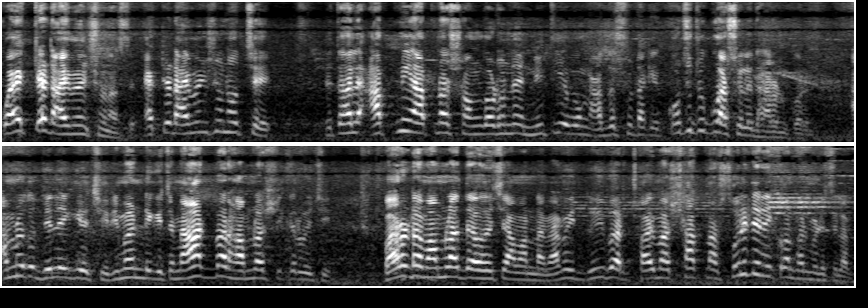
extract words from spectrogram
কয়েকটা ডাইমেনশন আছে। একটা ডাইমেনশন হচ্ছে যে তাহলে আপনি আপনার সংগঠনের নীতি এবং আদর্শটাকে কতটুকু আসলে ধারণ করেন? আমরা তো জেলে গিয়েছি, রিমান্ডে গেছি আমি আটবার হামলার শিকার হয়েছি। বারোটা মামলা দেওয়া হয়েছে আমার নামে, আমি দুইবার, ছয় মাস, সাত মাস সলিটারি কনফার্মেন্টে ছিলাম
